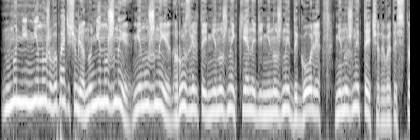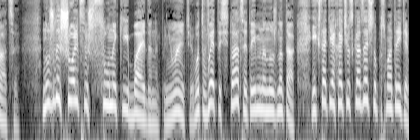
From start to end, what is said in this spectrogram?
Ну, не, не нужно, вы понимаете, в чем дело? Ну, не нужны, не нужны Рузвельты, не нужны Кеннеди, не нужны Деголи, не нужны Тэтчеры в этой ситуации. Нужны Шольцы, Сунаки и Байдены, понимаете? Вот в этой ситуации это именно нужно так. И, кстати, я хочу сказать, что, посмотрите,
